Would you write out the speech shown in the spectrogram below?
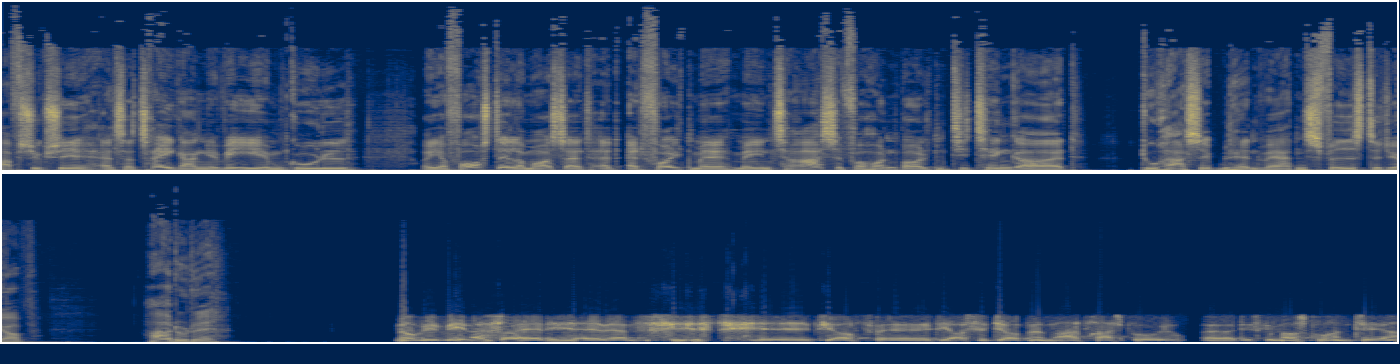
haft succes, altså tre gange VM-guld, og jeg forestiller mig også, at, at, at folk med, med interesse for håndbolden, de tænker, at du har simpelthen verdens fedeste job. Har du det? Når vi vinder, så er det øh, verdens sidste øh, job. Øh, det er også et job med meget pres på, jo. Det skal man også kunne håndtere.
